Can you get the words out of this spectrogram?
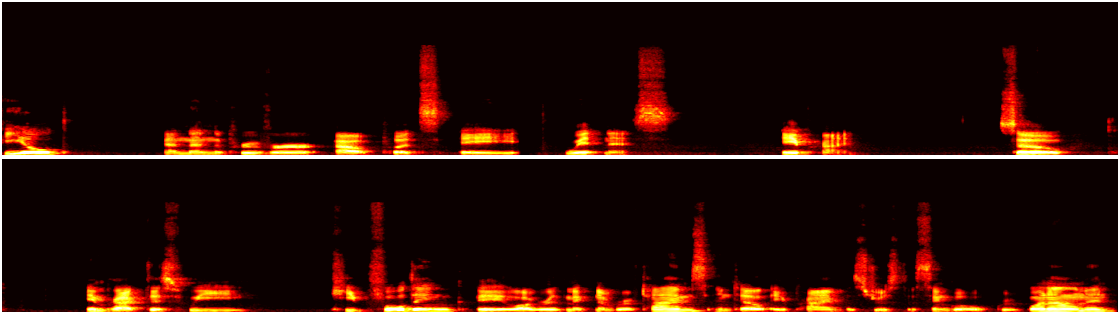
field, and then the prover outputs a witness, A prime. So in practice, we keep folding a logarithmic number of times until A prime is just a single group 1 element.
